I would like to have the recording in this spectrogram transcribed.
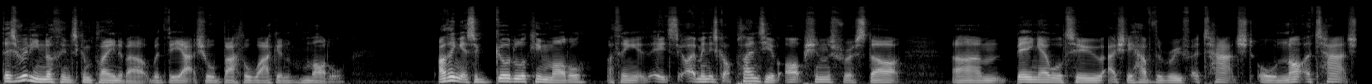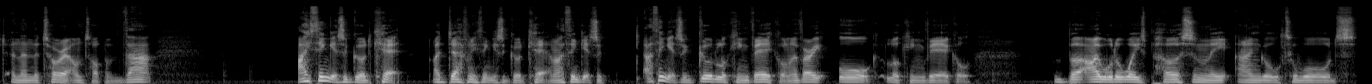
there's really nothing to complain about with the actual battle wagon model. I think it's a good looking model. I think it, it's I mean it's got plenty of options for a start. Um, being able to actually have the roof attached or not attached, and then the turret on top of that. I think it's a good kit. I definitely think it's a good kit, and I think it's a I think it's a good looking vehicle and a very ork looking vehicle. But I would always personally angle towards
